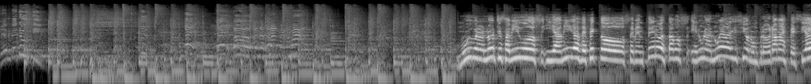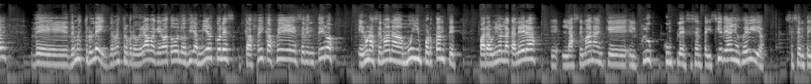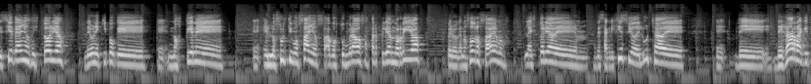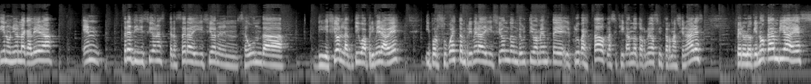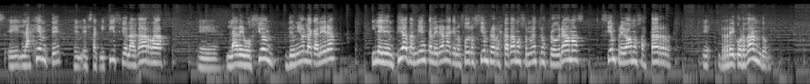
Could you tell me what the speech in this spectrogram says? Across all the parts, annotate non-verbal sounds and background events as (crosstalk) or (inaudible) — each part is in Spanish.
Benvenuti. Muy buenas noches amigos y amigas de Efecto Cementero. Estamos en una nueva edición, un programa especial de, de nuestro late, de nuestro programa que va todos los días miércoles, Café Café Cementero, en una semana muy importante para Unión La Calera, eh, la semana en que el club cumple 67 años de vida, 67 años de historia de un equipo que eh, nos tiene eh, en los últimos años acostumbrados a estar peleando arriba, pero que nosotros sabemos la historia de, de sacrificio, de lucha, de, eh, de, de garra que tiene Unión La Calera en tres divisiones, tercera división, en segunda división, la antigua primera B, y por supuesto en primera división, donde últimamente el club ha estado clasificando torneos internacionales, pero lo que no cambia es la gente, el, el, sacrificio, la garra, eh, la devoción de Unión La Calera y la identidad también calerana que nosotros siempre rescatamos en nuestros programas. Siempre vamos a estar eh, recordando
